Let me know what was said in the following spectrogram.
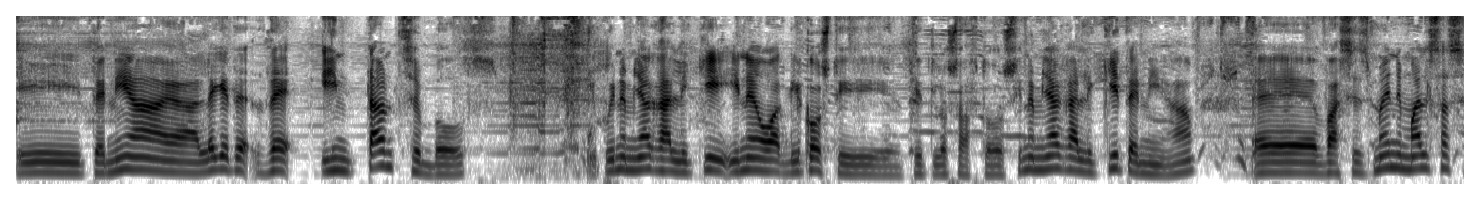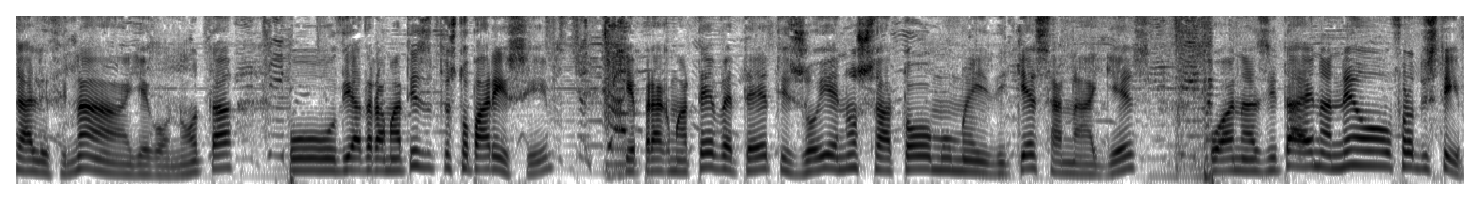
η ταινία ε, λέγεται The Intouchables που είναι μια γαλλική, είναι ο αγγλικός τίτλος αυτός, είναι μια γαλλική ταινία ε, βασισμένη μάλιστα σε αληθινά γεγονότα που διαδραματίζεται στο Παρίσι και πραγματεύεται τη ζωή ενός ατόμου με ειδικές ανάγκες που αναζητά ένα νέο φροντιστή.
